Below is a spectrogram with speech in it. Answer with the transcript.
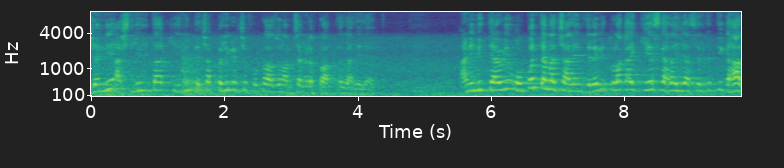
ज्यांनी अश्लीलता केली त्याच्या पलीकडचे फोटो अजून आमच्याकडे प्राप्त झालेले आहेत. आणि मी त्यावेळी ओपन त्यांना चॅलेंज दिलं की तुला काही केस घालायची असेल तर ती घाल.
